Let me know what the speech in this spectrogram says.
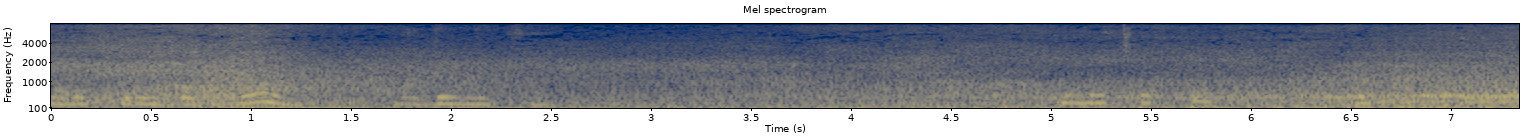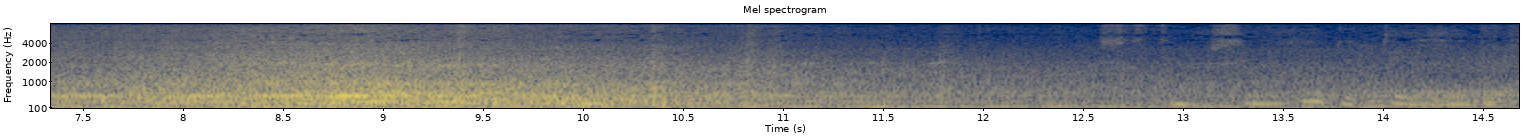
зараз перейду дорогу і дивлюся. Мене часто. Щось ті машини їдуть та й їдуть.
